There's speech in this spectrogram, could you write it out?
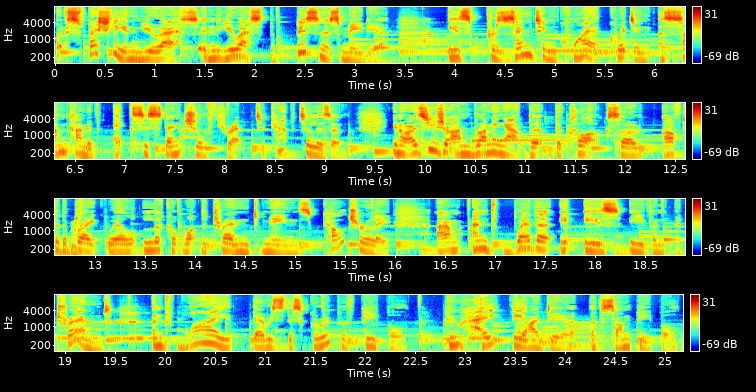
but especially in US, in the US, the business media is presenting quiet quitting as some kind of existential threat to capitalism. You know, as usual, I'm running out the, the clock. So after the break, we'll look at what the trend means culturally um, and whether it is even a trend and why there is this group of people who hate the idea of some people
